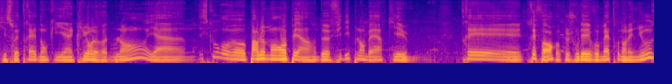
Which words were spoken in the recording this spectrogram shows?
qui souhaiteraient donc y inclure le vote blanc. Il y a un discours au, Parlement européen de Philippe Lambert qui est très, très fort, que je voulais vous mettre dans les news.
